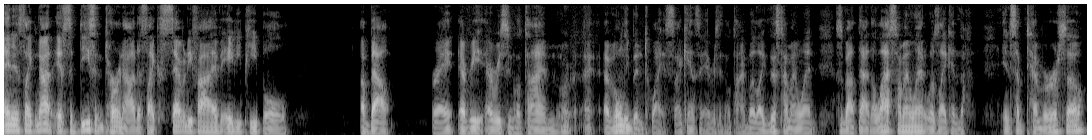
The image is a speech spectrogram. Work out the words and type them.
and it's like not it's a decent turnout. It's like 75, 80 people about right every every single time I, have only been twice i can't say every single time but like this time i went it's about that the last time i went was like in the in september or so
